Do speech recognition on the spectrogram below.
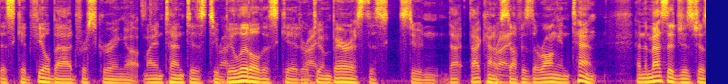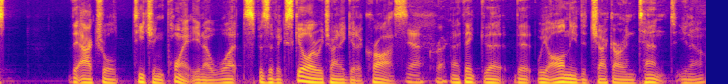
this kid feel bad for screwing up. My intent is to right. belittle this kid or right. to embarrass this student. That that kind of stuff is the wrong intent. And the message is just the actual teaching point. You know, what specific skill are we trying to get across? Yeah, correct. And I think that that we all need to check our intent. You know,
